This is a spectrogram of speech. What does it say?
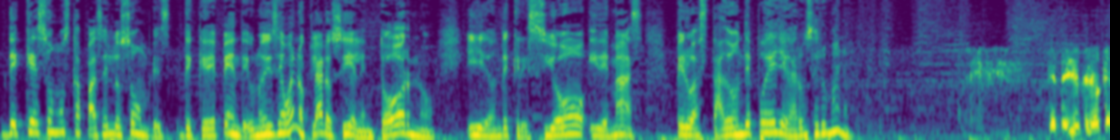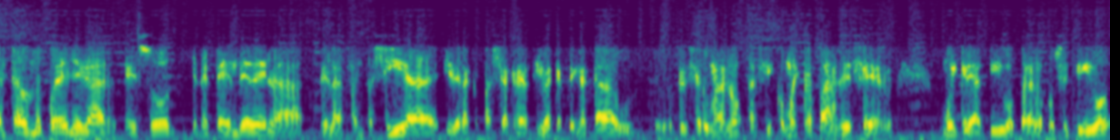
de qué somos capaces los hombres? ¿De qué depende? Uno dice, bueno, claro, sí, el entorno y de dónde creció y demás, pero ¿hasta dónde puede llegar un ser humano? Yo creo que hasta dónde puede llegar, eso depende de la, de la fantasía y de la capacidad creativa que tenga cada uno. Yo creo que el ser humano, así como es capaz de ser muy creativo para lo positivo,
